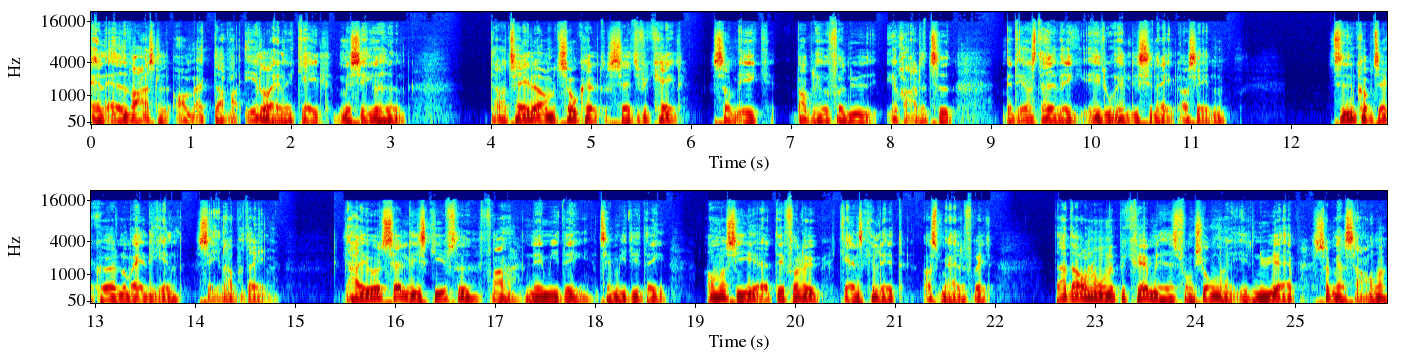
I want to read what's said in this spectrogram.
af en advarsel om, at der var et eller andet galt med sikkerheden. Der var tale om et såkaldt certifikat, som ikke var blevet fornyet i rette tid, men det var stadigvæk et uheldigt signal at sende. Siden kom til at køre normalt igen senere på dagen. Jeg har jo selv lige skiftet fra NemID til MitID, og må sige, at det forløb ganske let og smertefrit. Der er dog nogle bekvemmelighedsfunktioner i den nye app, som jeg savner,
